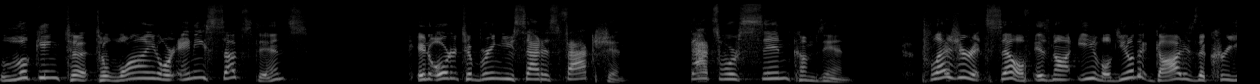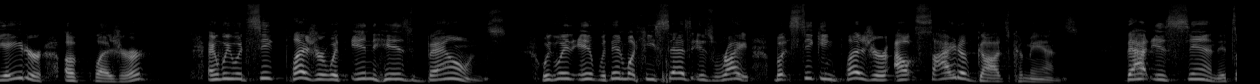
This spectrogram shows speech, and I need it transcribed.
looking to, to wine or any substance in order to bring you satisfaction, that's where sin comes in. Pleasure itself is not evil. Do you know that God is the creator of pleasure? And we would seek pleasure within his bounds, within, within what he says is right, but seeking pleasure outside of God's commands. That is sin. It's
